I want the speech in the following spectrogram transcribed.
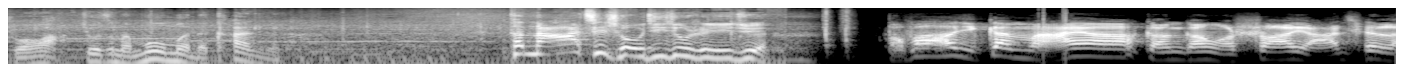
说话，就这么默默地看着他。他拿起手机就是一句：“宝宝，你干嘛呀？刚刚我刷牙去了。”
